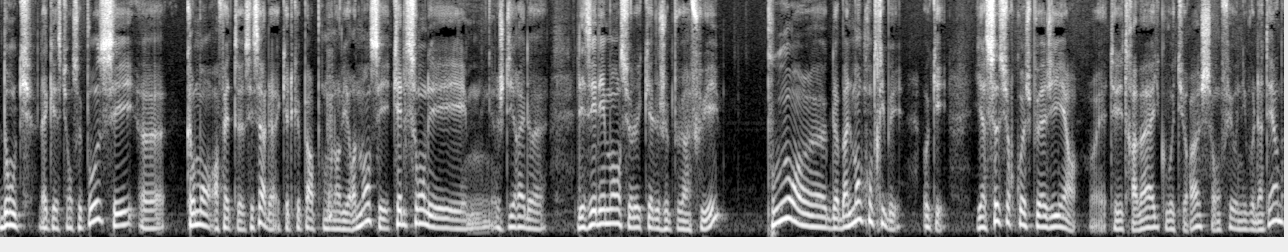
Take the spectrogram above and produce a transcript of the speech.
Donc la question se pose, c'est euh, comment, en fait, c'est ça, quelque part pour mon environnement, c'est quels sont les, je dirais, les éléments sur lesquels je peux influer pour globalement contribuer. OK. Il y a ce sur quoi je peux agir, télétravail, covoiturage, ça on fait au niveau de l'interne.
